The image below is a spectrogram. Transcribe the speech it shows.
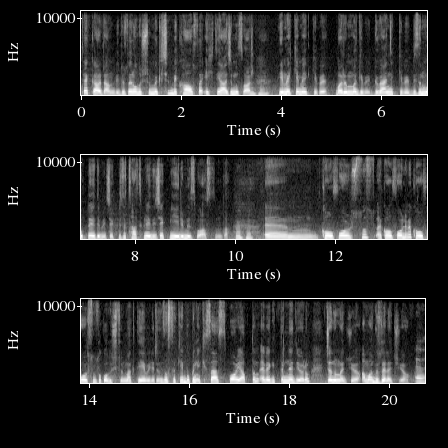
tekrardan bir düzen oluşturmak için bir kaosa ihtiyacımız var. Hı hı. Yemek yemek gibi, barınma gibi, güvenlik gibi bizi mutlu edebilecek, bizi tatmin edecek bir yerimiz bu aslında. Hı hı. Ee, konforsuz, e, konforlu bir konforsuzluk oluşturmak diyebiliriz. Nasıl ki bugün iki saat spor yaptım, eve gittim ne diyorum? Canım acıyor ama güzel acıyor. Evet.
